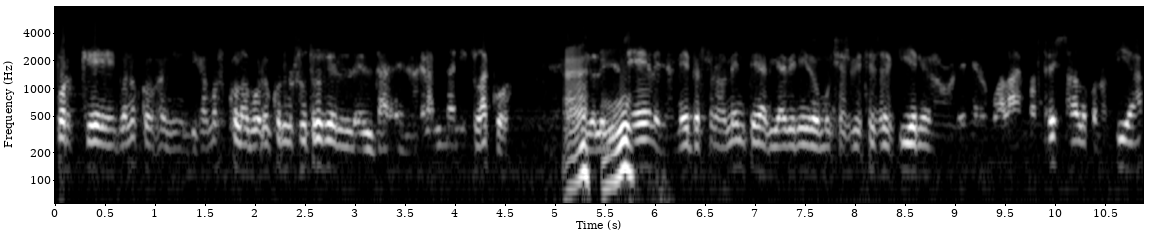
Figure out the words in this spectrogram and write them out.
porque, bueno, con- digamos, colaboró con nosotros el, el, el gran Dani Flaco. Ah, Yo le uh. llamé, le llamé personalmente, había venido muchas veces aquí en el, en el Gualá, en Manresa, lo conocía,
